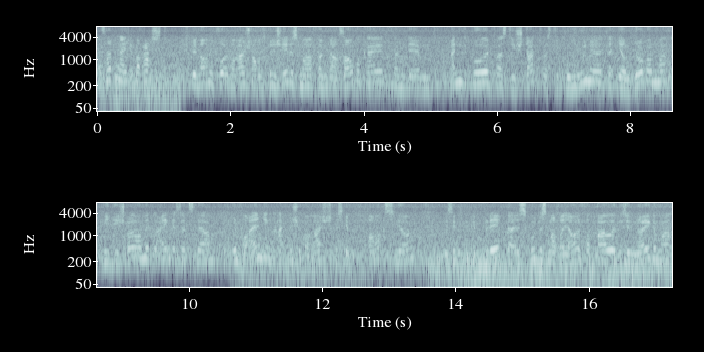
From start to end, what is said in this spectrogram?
Das hat mich überrascht. Ich bin nach wie vor überrascht, aber das bin ich jedes Mal von der Sauberkeit, von dem Angebot, was die Stadt, was die Kommune ihren Bürgern macht, wie die Steuermittel eingesetzt werden. Und vor allen Dingen hat mich überrascht, es gibt Parks hier, die sind gepflegt, da ist gutes Material verbaut, die sind neu gemacht.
